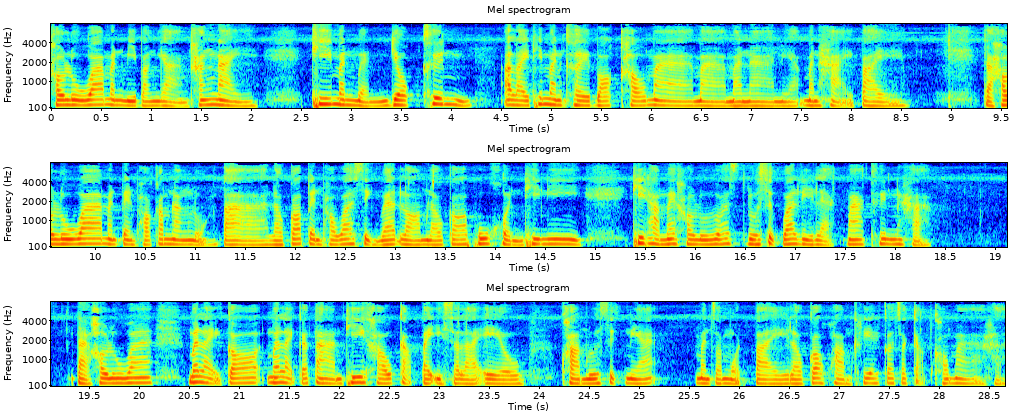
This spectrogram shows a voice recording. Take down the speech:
เขารู้ว่ามันมีบางอย่างข้างใน ที่มันเหมือนยกขึ้น อะไรที่มันเคยบล็อกเขามามามานานเนี่ยมันหายไป แต่เขารู้ว่ามันเป็นเพราะกำลังหลวงตา แล้วก็เป็นเพราะว่าสิ่งแวดล้อมแล้วก็ผู้คนที่นี่ที่ทำให้เขารู้ว่ารู้สึกว่ารีแลกซ์มากขึ้นค่ะแต่เขารู้ว่าเมื่อไหร่ก็เมื่อไหร่ก็ตามที่เขากลับไปอิสราเอล ความรู้สึกเนี้ย มันจะหมดไปแล้วก็ความเครียดก็จะกลับเข้ามาค่ะ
